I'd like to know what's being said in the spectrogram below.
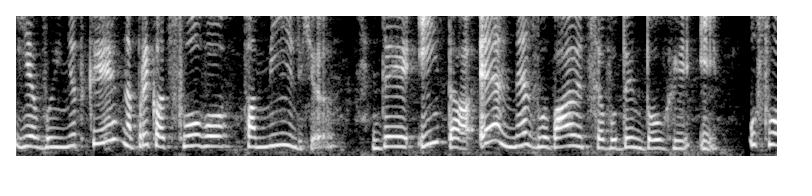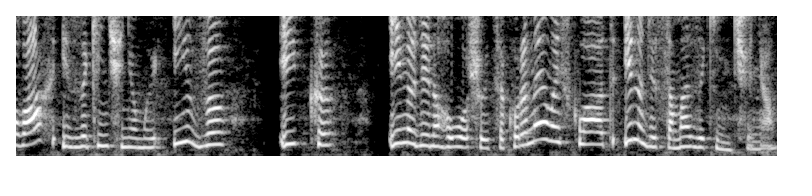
є винятки, наприклад, слово фамілія, де і та е не зливаються в один довгий і. У словах із закінченнями і в, і іноді наголошується кореневий склад, іноді саме закінчення.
